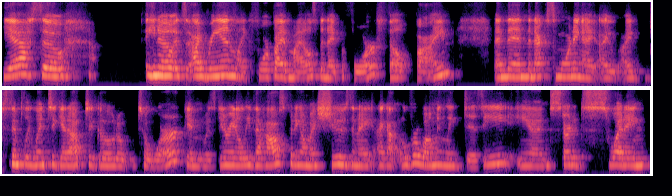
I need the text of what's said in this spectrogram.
Yeah so you know, it's I ran like four or five miles the night before, felt fine. And then the next morning I, I, I simply went to get up to go to, to work and was getting ready to leave the house, putting on my shoes, and I, I got overwhelmingly dizzy and started sweating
